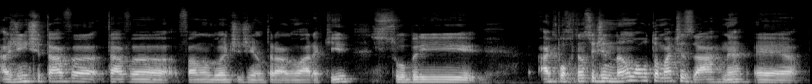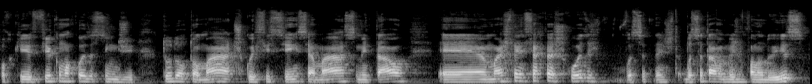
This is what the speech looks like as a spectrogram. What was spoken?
a gente estava tava falando antes de entrar no ar aqui sobre a importância de não automatizar, né? É, porque fica uma coisa assim de tudo automático, eficiência máxima e tal. É, mas tem certas coisas, você estava mesmo falando isso,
